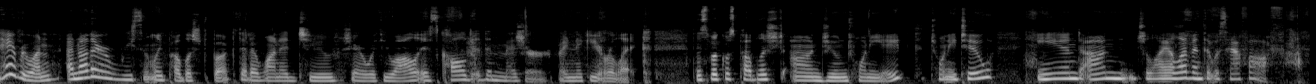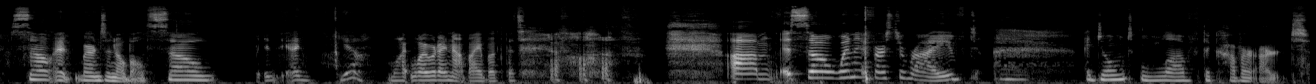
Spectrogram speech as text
Hey everyone, another recently published book that I wanted to share with you all is called The Measure by Nikki Erlick. This book was published on June 28th, 22, and on July 11th it was half off. So at Barnes & Noble. So, it, I, yeah, why, why would I not buy a book that's half off? Um, so when it first arrived, I don't love the cover art.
